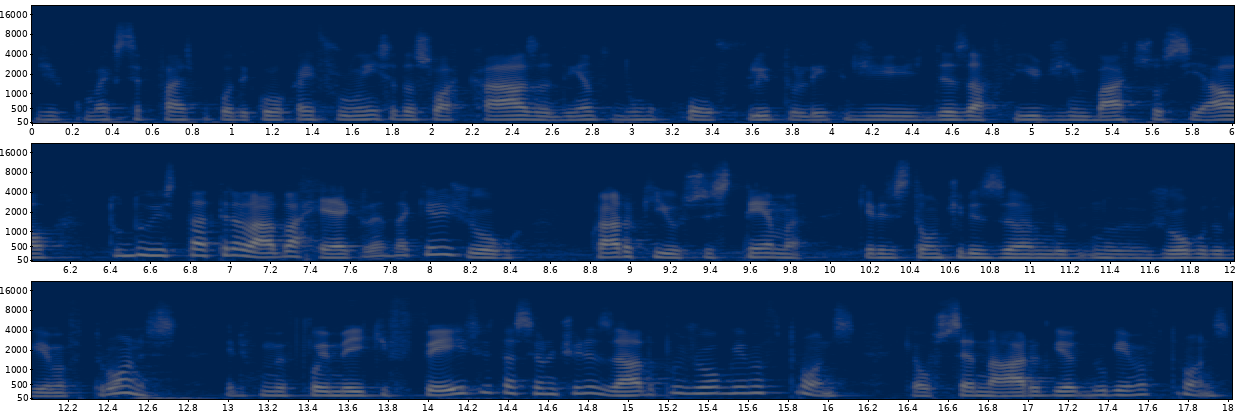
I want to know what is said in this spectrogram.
de como é que você faz para poder colocar a influência da sua casa dentro de um conflito ali de desafio, de embate social. Tudo isso está atrelado à regra daquele jogo. Claro que o sistema que eles estão utilizando no, no, jogo do Game of Thrones, ele foi meio que feito e está sendo utilizado para o jogo Game of Thrones, que é o cenário do Game of Thrones.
